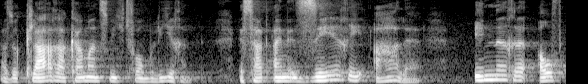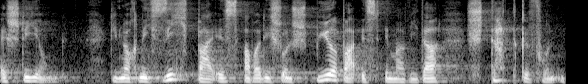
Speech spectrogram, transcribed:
Also klarer kann man es nicht formulieren. Es hat eine sehr reale innere Auferstehung, die noch nicht sichtbar ist, aber die schon spürbar ist immer wieder, stattgefunden.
